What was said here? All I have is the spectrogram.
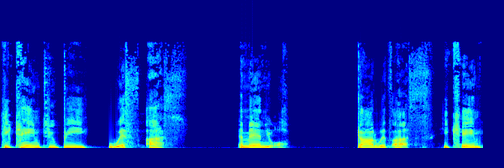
he came to be with us. Emmanuel, God with us. He came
